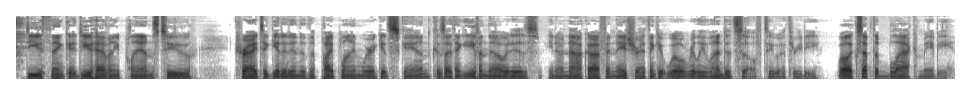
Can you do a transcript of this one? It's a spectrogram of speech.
do you think? uh, Do you have any plans to try to get it into the pipeline where it gets scanned? Because I think even though it is you know knockoff in nature, I think it will really lend itself to a 3D. Well, except the black, maybe.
